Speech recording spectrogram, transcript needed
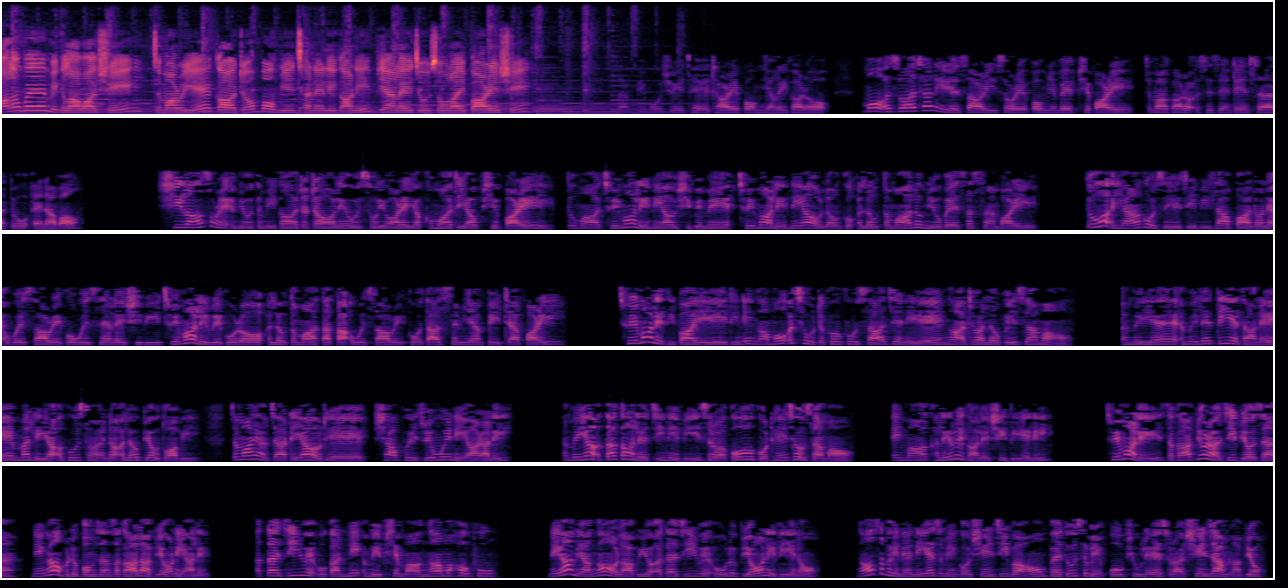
အားလုံးပဲမင်္ဂလာပါရှင်ကျမတို့ရဲ့ကာတွန်းပုံမြင် channel လေးကနေပြန်လည်ကြိုဆိုလိုက်ပါရရှင်ဆက်ပေးဖို့ရွေးချယ်ထားတဲ့ပုံမြင်လေးကတော့မော်အစွာချနေတဲ့စာရီဆိုတဲ့ပုံမြင်ပဲဖြစ်ပါတယ်။ကျွန်မကတော့အစီအစဉ်တင်ဆက်သူအန်နာပါရှီလာဆိုတဲ့အမျိုးသမီးကတော်တော်လေးကိုဆိုးရွားတဲ့ရောက်ခမတစ်ယောက်ဖြစ်ပါတယ်သူ့မှာချွေးမလေးနှစ်ယောက်ရှိပေမဲ့ချွေးမလေးနှစ်ယောက်လုံးကိုအလုသမားလိုမျိုးပဲဆက်ဆံပါတယ် သူက အရန်ကို ဈေးကြီးပြီး လှပလွန်တဲ့ အဝတ်စားတွေကို ဝတ်ဆင်လေးရှိပြီး ချွေးမလေးတွေကိုတော့ အလုသမားတတအဝတ်စားတွေကိုသာဆင်မြန်းပေးတတ်ပါတယ် ချွေးမလေးဒီပါရေ ဒီနေ့ ငါမုတ်အချိုတစ်ခုခု စားကျင်နေတယ် ငါအတွက် လုပ်ပေးစမ်းမအောင်အမေရဲ့ အမေလည်းတည့်ရသားနဲ့မက်လေးက အခုဆိုရင်တော့ အလုပ်ပြုတ်သွားပြီ ကျမ ယောက်ျားတယောက်တည်း ရှာဖွေကျွေးမွေးနေရတာလေ အမေက အသက်ကလည်း ကြီးနေပြီဆိုတော့ ကိုယ့်ဟာကိုယ် ထိန်းချုပ်စမ်းမအောင်အိမ်မှာ ကလေးတွေကလည်း ရှိသေးရဲ့လေ ချွေးမလေး စကားပြောတာ ကြည့်ပြောစမ်း နင်ကဘယ်လိုပုံစံစကား လာပြောနေရလဲ အသက်ကြီးရွယ်အိုကနင့်အမေဖြစ်မှာငါမဟုတ်ဘူးနင်ကများငါ့ကိုလာပြီးတော့အသက်ကြီးရွယ်အိုလို့ပြောနေသေးရဲ့နော်ငေါ့စပင်နဲ့နေရဲ့စပင်ကိုရှင်ကြည့်ပါအောင်ဘယ်သူစပင်ပို့ဖြူလဲဆိုတာရှင်ကြမလားပြော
